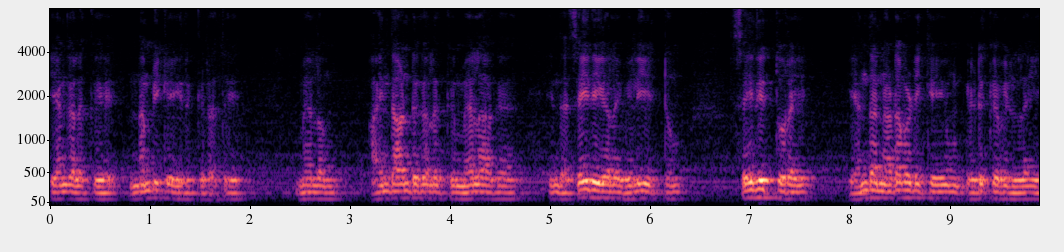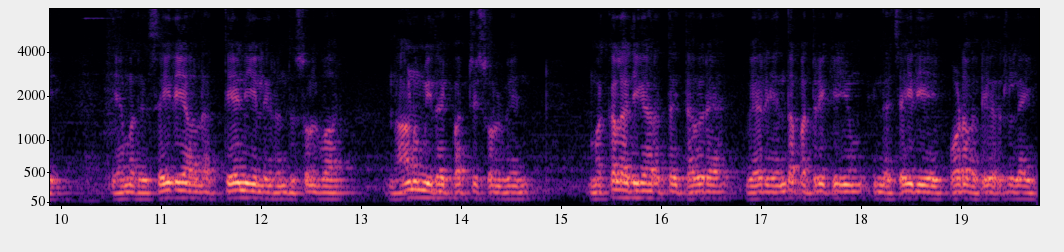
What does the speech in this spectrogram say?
எங்களுக்கு நம்பிக்கை இருக்கிறது. மேலும் ஐந்தாண்டுகளுக்கு மேலாக இந்த செய்திகளை வெளியிட்டும். செய்தித்துறை எந்த நடவடிக்கையும் எடுக்கவில்லை. எமது செய்தியாளர் தேனியில் இருந்து சொல்வார் நானும் இதை பற்றி சொல்வேன். மக்கள் அதிகாரத்தை தவிர வேறு எந்த பத்திரிகையும் இந்த செய்தியை போடவதில்லை.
